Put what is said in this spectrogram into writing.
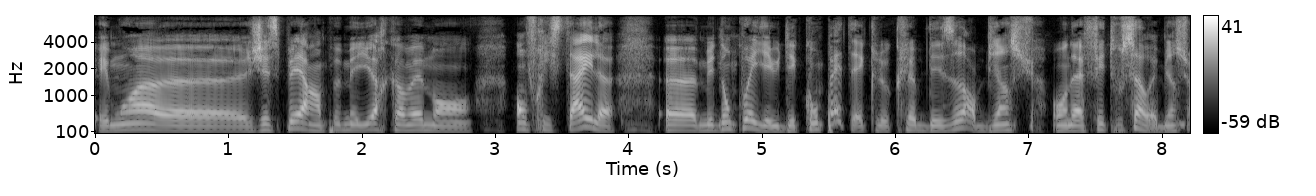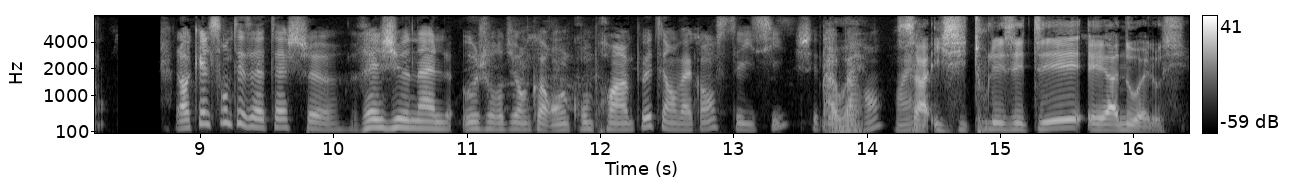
Et moi, euh, j'espère un peu meilleur quand même en, en freestyle. Euh, mais donc ouais, il y a eu des compètes avec le club des Ors, bien sûr. On a fait tout ça, ouais, bien sûr. Alors quelles sont tes attaches euh, régionales aujourd'hui encore? On le comprend un peu, t'es en vacances, t'es ici, chez tes Ah ouais, parents. Ouais. ça ici tous les étés et à Noël aussi.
